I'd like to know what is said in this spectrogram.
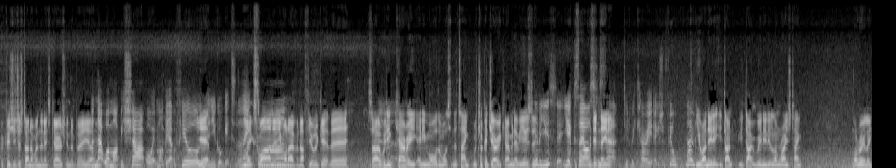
because you just don't know when the next garage is going to be. And that one might be shut or it might be out of fuel Yeah. and then you've got to get to the next, next one, and you want to have enough fuel to get there. So we didn't Uh, carry any more than what's in the tank. We took a jerry can, we never used it. Never used it. Yeah, because they asked we didn't us need that. Did we carry extra fuel? No. You won't need it. You don't. You don't really need a long range tank. Not really.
